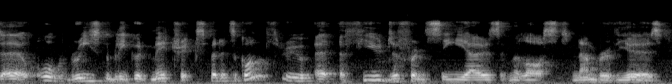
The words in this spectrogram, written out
uh, all reasonably good metrics, but it's gone through a, a, few different CEOs in the last number of years.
